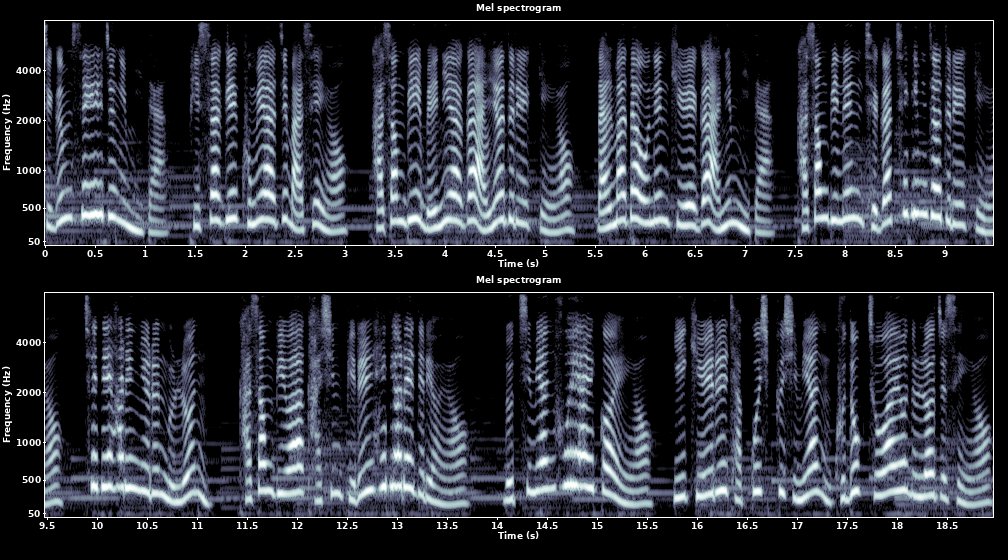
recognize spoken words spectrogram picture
지금 세일 중입니다. 비싸게 구매하지 마세요. 가성비 매니아가 알려드릴게요. 날마다 오는 기회가 아닙니다. 가성비는 제가 책임져 드릴게요. 최대 할인율은 물론 가성비와 가심비를 해결해 드려요. 놓치면 후회할 거예요. 이 기회를 잡고 싶으시면 구독, 좋아요 눌러주세요.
